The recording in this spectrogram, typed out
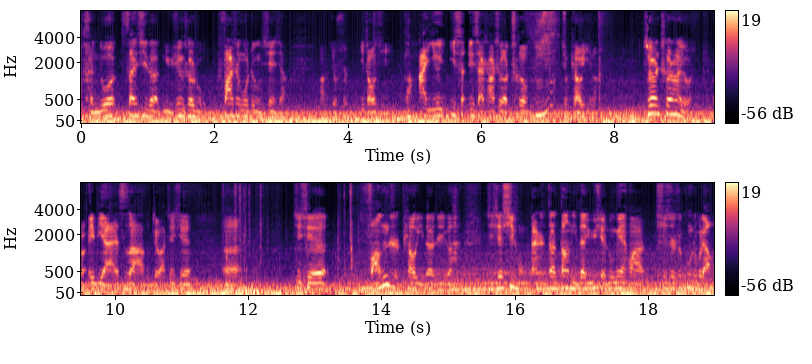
很多三系的女性车主发生过这种现象啊，就是一着急，啪一个一踩一踩刹车，车呜就漂移了。虽然车上有比如说 ABS 啊，对吧？这些呃这些。防止漂移的这个这些系统，但是在当你在雨雪路面的话，其实是控制不了的，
